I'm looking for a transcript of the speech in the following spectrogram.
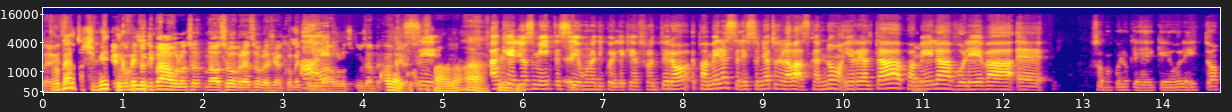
Roberto ci mette il commento qui- di Paolo, so- no, sopra, sopra c'è il commento Ah, di eh. Paolo, scusa. Qual è il aspetta. commento, Paolo? Ah, Anche quindi- Elio Smith, sì, Eh. è una di quelle che affronterò. Pamela se l'è sognato nella vasca. No, in realtà Pamela voleva, eh, insomma, quello che, che ho letto,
